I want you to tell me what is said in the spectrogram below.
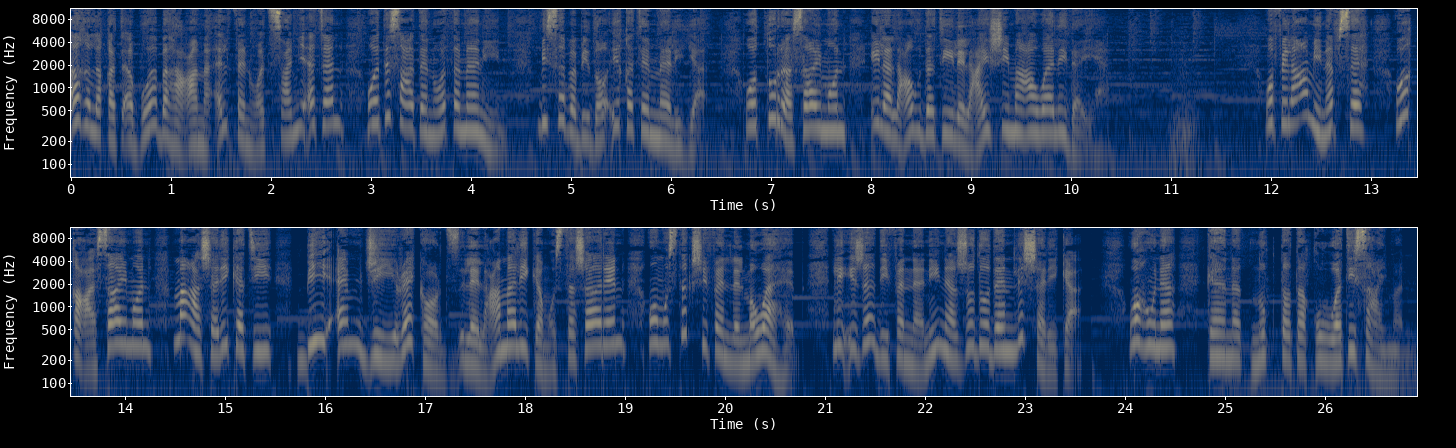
أغلقت أبوابها عام 1989 بسبب ضائقة مالية واضطر سايمون إلى العودة للعيش مع والديه. وفي العام نفسه وقع سايمون مع شركة BMG Records للعمل كمستشار ومستكشف للمواهب لإيجاد فنانين جدد للشركة. وهنا كانت نقطة قوة سايمون.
